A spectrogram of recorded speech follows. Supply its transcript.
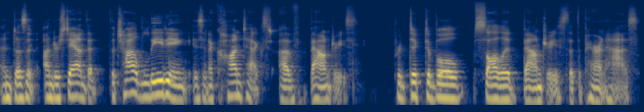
and doesn't understand that the child leading is in a context of boundaries predictable, solid boundaries that the parent has.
